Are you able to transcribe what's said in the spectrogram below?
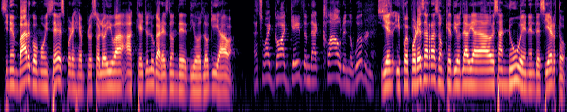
Sin embargo, Moisés, por ejemplo, solo iba a aquellos lugares donde Dios lo guiaba. That's why God gave them that cloud in the wilderness. Y, es- y fue por esa razón que Dios le había dado esa nube en el desierto.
